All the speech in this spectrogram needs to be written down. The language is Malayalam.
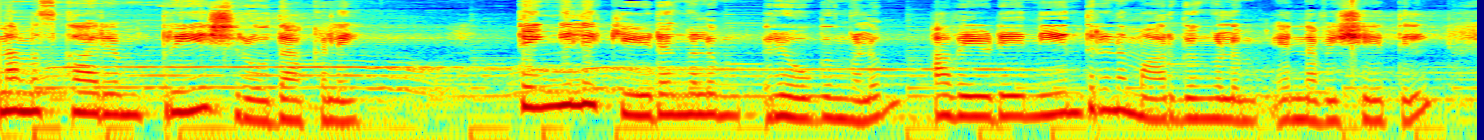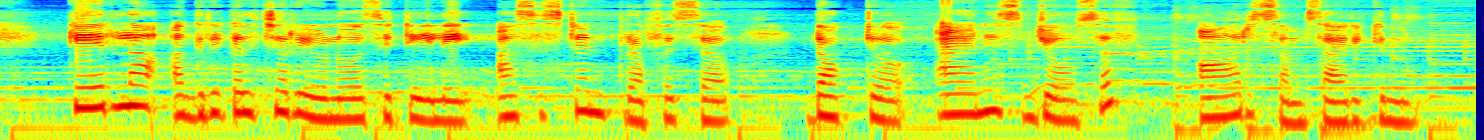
നമസ്കാരം പ്രിയ ശ്രോതാക്കളെ. തെങ്ങിലെ കീടങ്ങളും രോഗങ്ങളും അവയുടെ നിയന്ത്രണ മാർഗങ്ങളും എന്ന വിഷയത്തിൽ കേരള അഗ്രികൾച്ചർ യൂണിവേഴ്സിറ്റിയിലെ assistant professor doctor Anis Joseph R സംസാരിക്കുന്നു.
